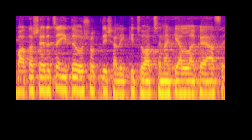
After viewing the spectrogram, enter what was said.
বাতাসের চাইতেও শক্তিশালী কিছু আছে নাকি আল্লাহকে আছে?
